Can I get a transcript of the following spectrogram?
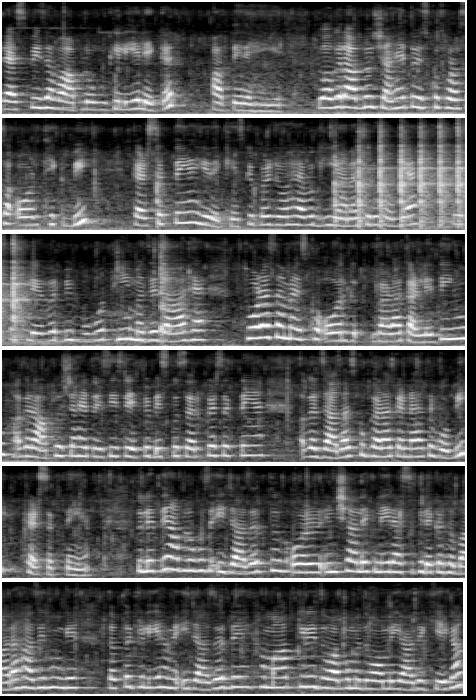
रेसिपीज़ हैं, वो आप लोगों के लिए लेकर आते रहेंगे। तो अगर आप लोग चाहें तो इसको थोड़ा सा और थिक भी कर सकते हैं। ये देखें, इसके ऊपर जो है वो घी आना शुरू हो गया है। तो इसका फ्लेवर भी बहुत ही मज़ेदार है। थोड़ा सा मैं इसको और गाढ़ा कर लेती हूँ। अगर आप लोग चाहें तो इसी स्टेज पे भी इसको सर्व कर सकते हैं। अगर ज़्यादा इसको गाढ़ा करना है तो वो भी कर सकते हैं। तो लेते हैं आप लोगों से इजाज़त और इन एक नई रेसिपी लेकर दोबारा हाजिर होंगे। तब तक के लिए हमें इजाज़त दें। हम आपके लिए दुआओं में दुआओं में याद रखिएगा।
